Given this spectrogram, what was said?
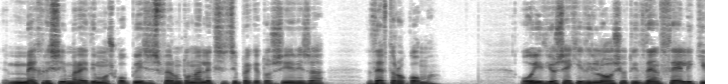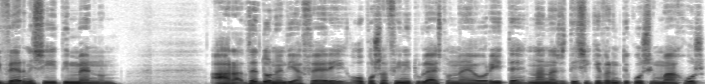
Μέχρι σήμερα οι δημοσκοπήσεις φέρουν τον Αλέξη Τσίπρα και το ΣΥΡΙΖΑ δεύτερο κόμμα. Ο ίδιος έχει δηλώσει ότι δεν θέλει κυβέρνηση ηττημένων. Άρα δεν τον ενδιαφέρει, όπως αφήνει τουλάχιστον να αιωρείται, να αναζητήσει κυβερνητικούς συμμάχους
